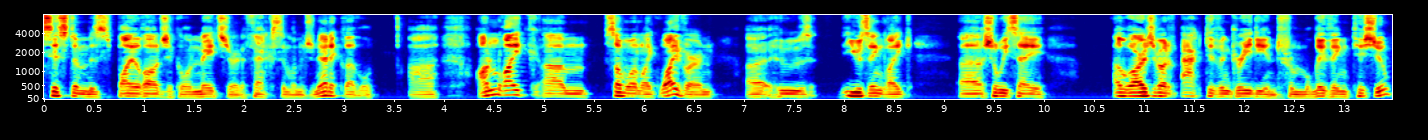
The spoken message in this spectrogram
system is biological in nature. It affects him on a genetic level. Uh, unlike um someone like Wyvern, uh, who's using like uh, shall we say a large amount of active ingredient from living tissue.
